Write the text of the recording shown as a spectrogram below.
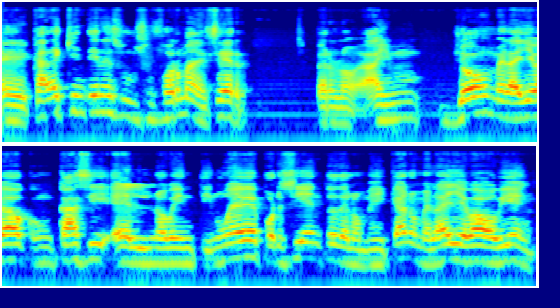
eh, cada quien tiene su, forma de ser pero no, hay, yo me la he llevado con casi el 99% de los mexicanos, me la he llevado bien.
